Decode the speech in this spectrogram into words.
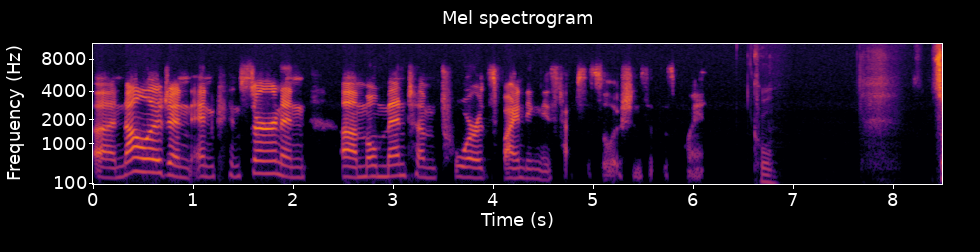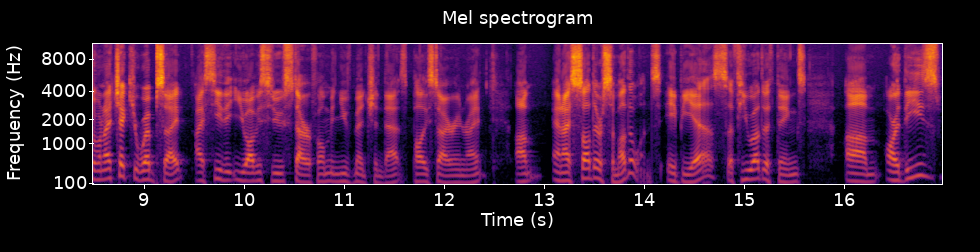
uh, knowledge and, and concern and uh, momentum towards finding these types of solutions at this point. Cool. So when I check your website, I see that you obviously do styrofoam, and you've mentioned that it's polystyrene, right? Um, and I saw there are some other ones, ABS, a few other things. Um, are these?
